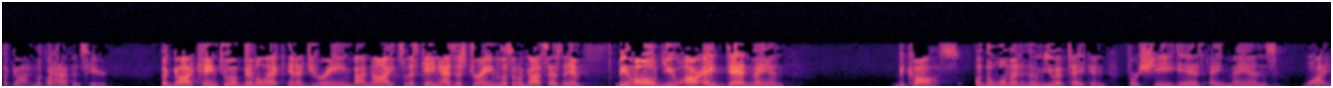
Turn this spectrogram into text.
But God. And look what happens here. But God came to Abimelech in a dream by night. So this king has this dream. And listen to what God says to him Behold, you are a dead man because of the woman whom you have taken, for she is a man's wife.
